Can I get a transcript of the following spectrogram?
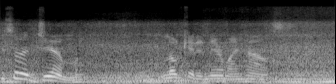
This is a gym located near my house.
